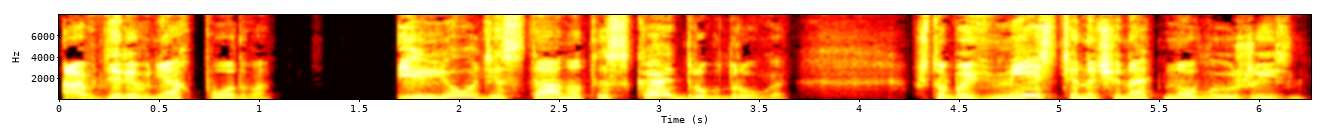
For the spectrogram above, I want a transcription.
а в деревнях по два. И люди станут искать друг друга, чтобы вместе начинать новую жизнь.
